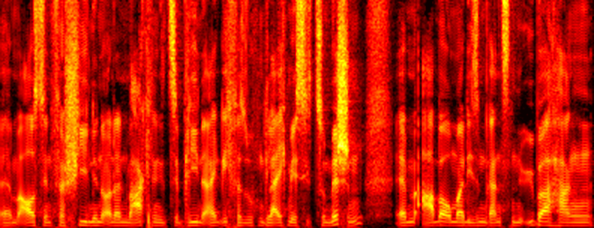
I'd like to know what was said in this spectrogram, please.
ähm, aus den verschiedenen Online-Marketing-Disziplinen eigentlich versuchen gleichmäßig zu mischen. Ähm, aber um mal diesem ganzen Überhang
